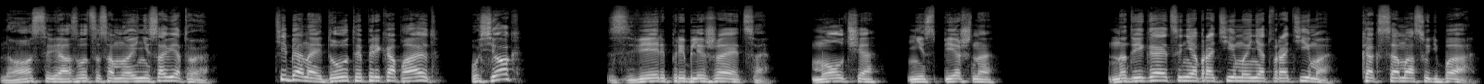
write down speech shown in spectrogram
но связываться со мной не советую. Тебя найдут и прикопают. Усек?» Зверь приближается. Молча, неспешно. Надвигается необратимо и неотвратимо как сама судьба,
